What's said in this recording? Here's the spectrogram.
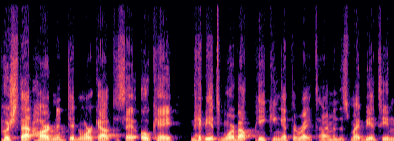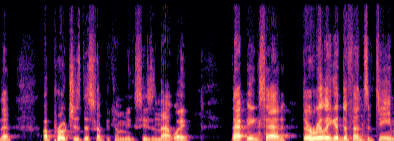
pushed that hard and it didn't work out to say, okay, maybe it's more about peaking at the right time. And this might be a team that approaches this upcoming season that way. That being said, they're a really good defensive team.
